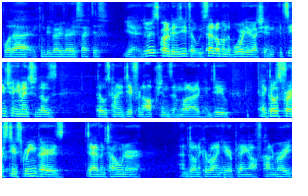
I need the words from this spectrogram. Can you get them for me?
but uh, it can be very very effective. Yeah, there is quite a bit of detail. We've set it up on the board here actually, and it's interesting you mentioned those those kind of different options and what Ireland can do. Like those first two screen players, Devin Toner and Donnacha Ryan here playing off Conor Murray,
